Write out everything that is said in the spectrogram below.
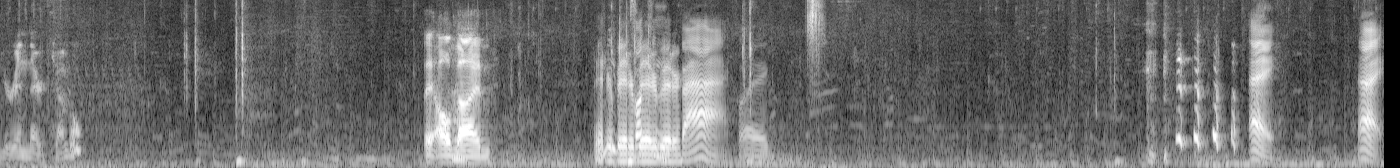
you're in their jungle? They all died. Bitter, Better, better, better, bitter. Back, like. hey, hey.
